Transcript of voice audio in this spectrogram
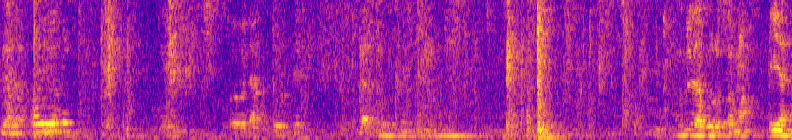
Oh ini. Oh dapur deh. Dapur. Ini dapur utama. Iya.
